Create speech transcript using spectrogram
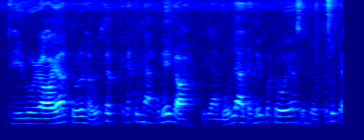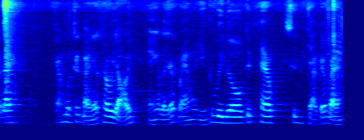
Thì vừa rồi á, tôi đã thử tất cả các tính năng của bếp rồi. Thì là buổi ra thử bếp của tôi á, xin được kết thúc tại đây. Cảm ơn các bạn đã theo dõi. Hẹn gặp lại các bạn vào những cái video tiếp theo. Xin chào các bạn.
